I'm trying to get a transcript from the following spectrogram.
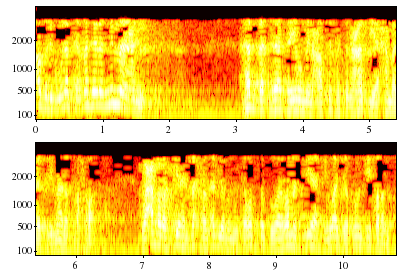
أضرب لك مثلا مما يعنيه هبت ذات يوم عاصفة عاتية حملت رمال الصحراء وعبرت فيها البحر الأبيض المتوسط ورمت بها في وادي الرون في فرنسا.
